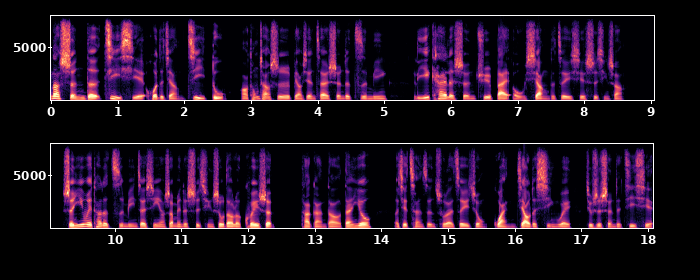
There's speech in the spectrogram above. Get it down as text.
那神的忌邪或者讲嫉妒啊，通常是表现在神的子民离开了神去拜偶像的这一些事情上。神因为他的子民在信仰上面的事情受到了亏损，他感到担忧，而且产生出来这一种管教的行为，就是神的忌邪。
